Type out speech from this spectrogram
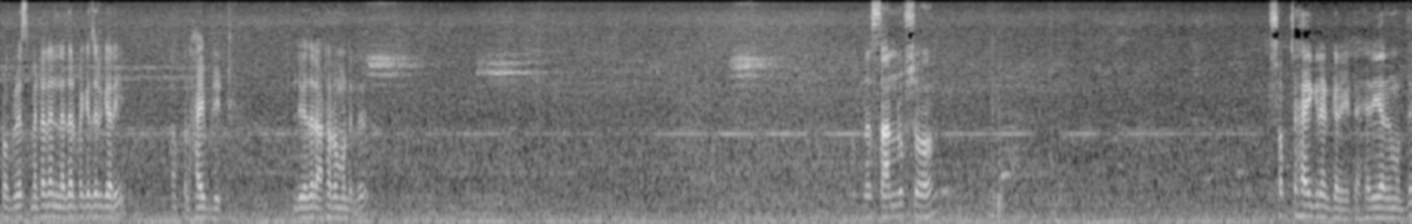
প্রগ্রেস মেটাল অ্যান্ড লেদার প্যাকেজের গাড়ি, আপনার হাইব্রিড দুই হাজার আঠারো মডেলের। আপনার সানরুফ সহ সবচেয়ে হাই গ্রেড গাড়ি এটা হ্যারিয়ারের মধ্যে।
